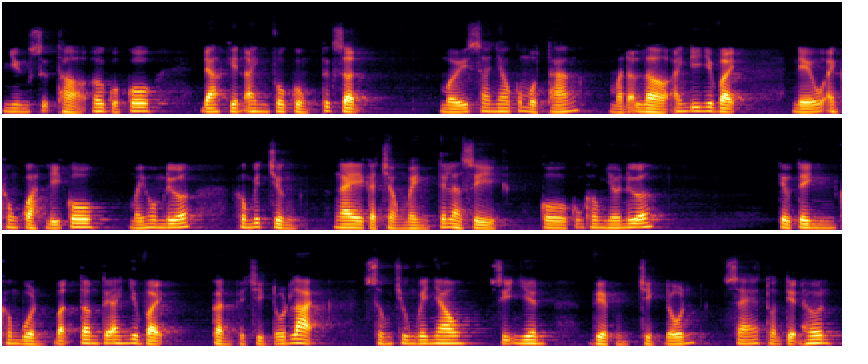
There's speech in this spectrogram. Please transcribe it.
nhưng sự thở ơ của cô đã khiến anh vô cùng tức giận. Mới xa nhau có một tháng mà đã lờ anh đi như vậy. Nếu anh không quản lý cô, mấy hôm nữa, không biết chừng, ngay cả chồng mình tên là gì, cô cũng không nhớ nữa. Tiêu tinh không buồn bận tâm tới anh như vậy, cần phải chỉnh đốn lại, sống chung với nhau, dĩ nhiên, việc chỉnh đốn sẽ thuận tiện hơn.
